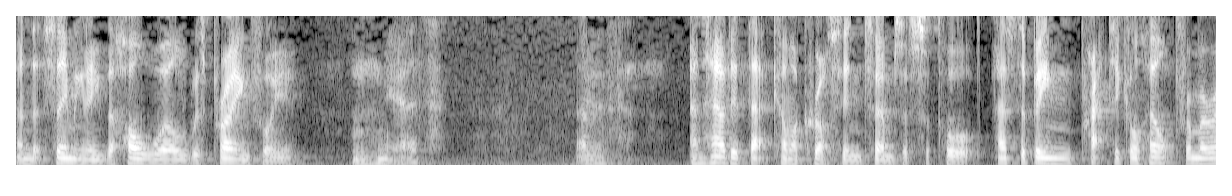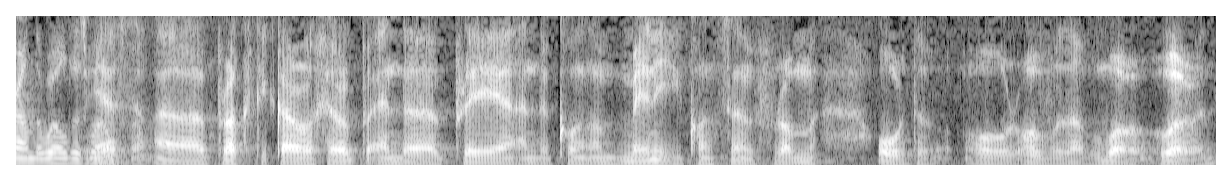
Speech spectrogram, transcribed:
and that seemingly the whole world was praying for you? Mm -hmm, yes. Um, yes. And how did that come across in terms of support? Has there been practical help from around the world as well? Yes, uh, practical help and uh, prayer and con many concerns from all, the, all over the wor world.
